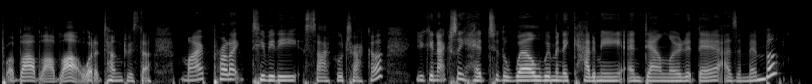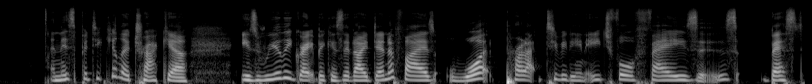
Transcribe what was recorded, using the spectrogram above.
blah, blah, blah, what a tongue twister, my productivity cycle tracker, you can actually head to the Well Women Academy and download it there as a member. And this particular tracker is really great because it identifies what productivity in each four phases best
